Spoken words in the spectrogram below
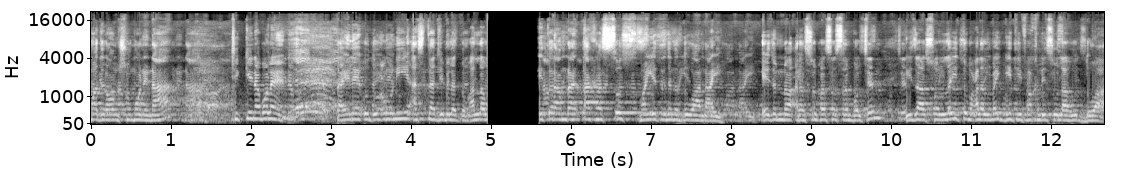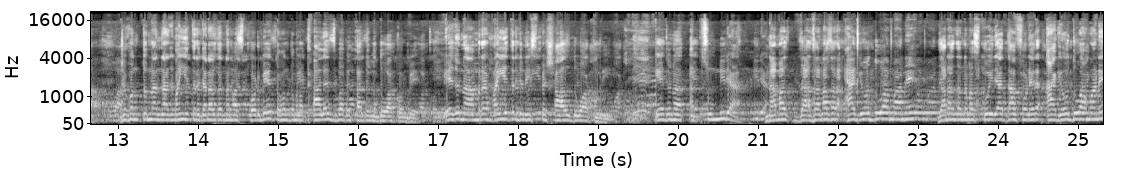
আমাদের অংশ মনে না ঠিক কিনা বলেন? তাইলে উদুনি আস্তা জিবিলাকুম আল্লাহ ভিতরে আমরা মাইয়াতের জন্য দোয়া নাই। রাসূল সাল্লাল্লাহু ইজা আলাল মাইয়িতি লাহু দোয়া। যখন তোমরা মাইয়াতের নামাজ পড়বে, তখন তোমরা খালেজ ভাবে তার জন্য দোয়া করবে। এই জন্য আমরা মাইয়াতের জন্য স্পেশাল দোয়া করি। এই জন্য সুন্নিরা নামাজ জানাজার আগেও দোয়া মানে জানাজা নামাজ কইরা দাফনের আগেও দোয়া মানে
